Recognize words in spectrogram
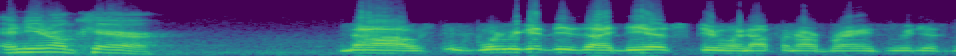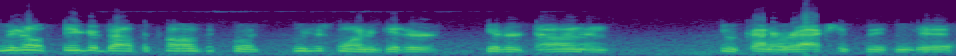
and you don't care. No, when we get these ideas stewing up in our brains, we just we don't think about the consequences. We just want to get her get her done and see what kind of reactions we can get.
